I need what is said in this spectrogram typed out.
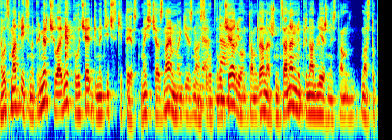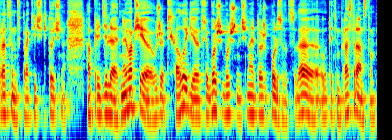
Вот смотрите, например, человек получает генетический тест. Мы сейчас знаем, многие из нас да, его получали, да. он там, да, нашу национальную принадлежность там на 100% практически точно определяет. Ну и вообще уже психология все больше и больше начинает тоже пользоваться да, вот этим пространством.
